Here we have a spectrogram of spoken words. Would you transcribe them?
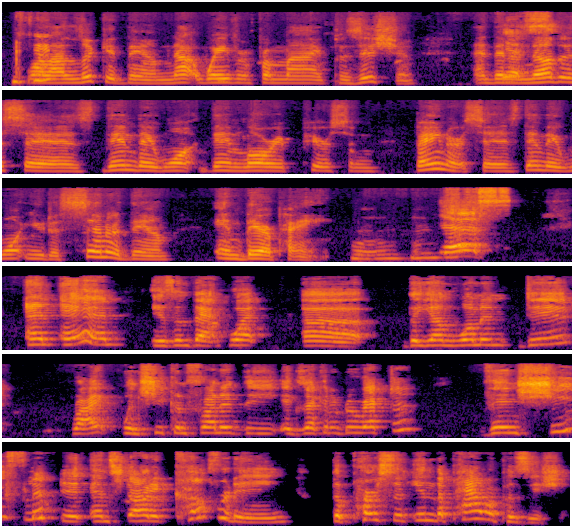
while I look at them, not wavering from my position. And then yes. another says, then they want, then Laurie Pearson Baynard says, then they want you to center them in their pain. Mm-hmm. Yes. And and isn't that what uh, the young woman did, right? When she confronted the executive director, then she flipped it and started comforting the person in the power position.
